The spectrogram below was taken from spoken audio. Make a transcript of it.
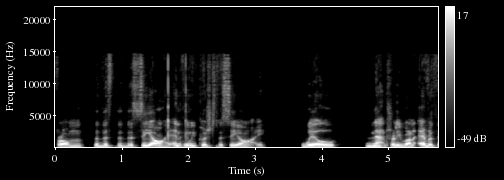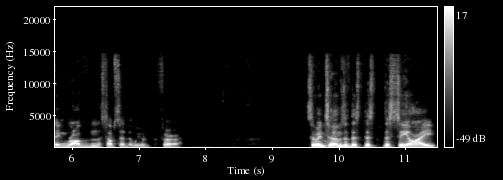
from the, the, the, the CI, anything we push to the CI will naturally run everything rather than the subset that we would prefer. So in terms of this, this the CI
